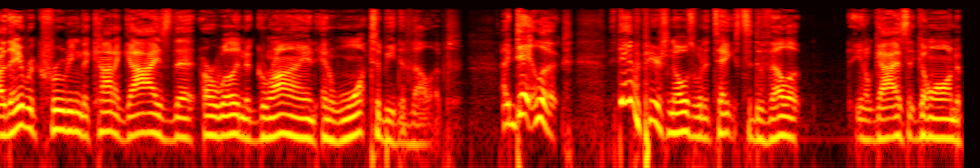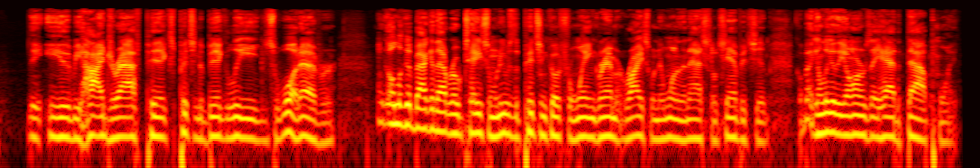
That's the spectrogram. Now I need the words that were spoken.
are they recruiting the kind of guys that are willing to grind and want to be developed? Like, look, David Pierce knows what it takes to develop, you know, guys that go on to either be high draft picks, pitching to big leagues, whatever. go look at back at that rotation when he was the pitching coach for Wayne Graham at Rice when they won the national championship. Go back and look at the arms they had at that point.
